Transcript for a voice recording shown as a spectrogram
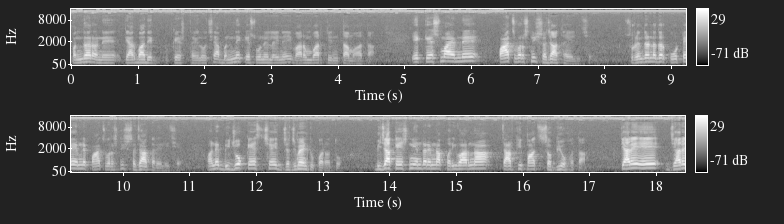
પંદર અને ત્યારબાદ એક કેસ થયેલો છે. આ બંને કેસોને લઈને વારંવાર ચિંતામાં હતા. એક કેસમાં એમને પાંચ વર્ષની સજા થયેલી છે. સુરેન્દ્રનગર કોર્ટે એમને પાંચ વર્ષની સજા કરેલી છે. અને બીજો કેસ છે એ જજમેન્ટ ઉપર હતો. બીજા કેસની અંદર એમના પરિવારના ચારથી પાંચ સભ્યો હતા. ત્યારે એ જ્યારે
